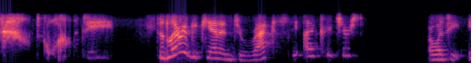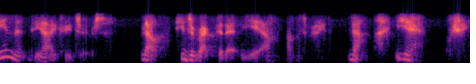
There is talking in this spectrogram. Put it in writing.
sound quality. Did Larry Buchanan direct the eye creatures? Or was he in the eye creatures? No, he directed it. Yeah, that was right. No, yeah. Okay.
